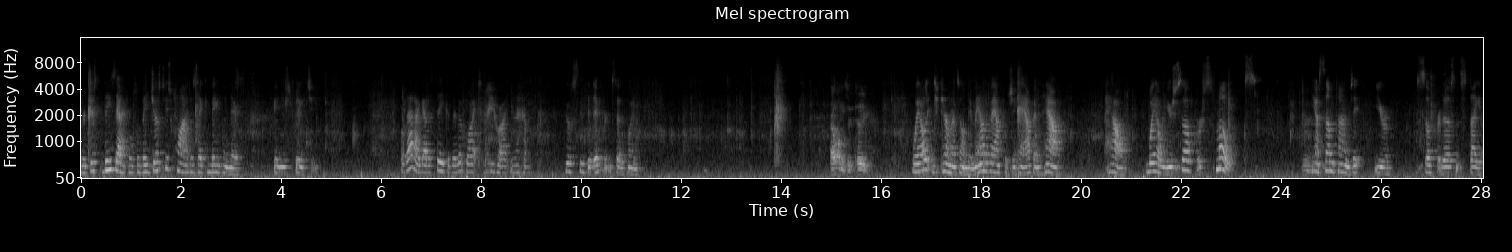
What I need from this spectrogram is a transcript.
They're just these apples will be just as white as they can be when they're finished bleaching. Well, that I gotta see because they look white to me right now. You'll see the difference of when How long does it take? Well, it determines on the amount of apples you have and how how well your sulfur smokes. Mm. Yeah, sometimes it your sulfur doesn't stay a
